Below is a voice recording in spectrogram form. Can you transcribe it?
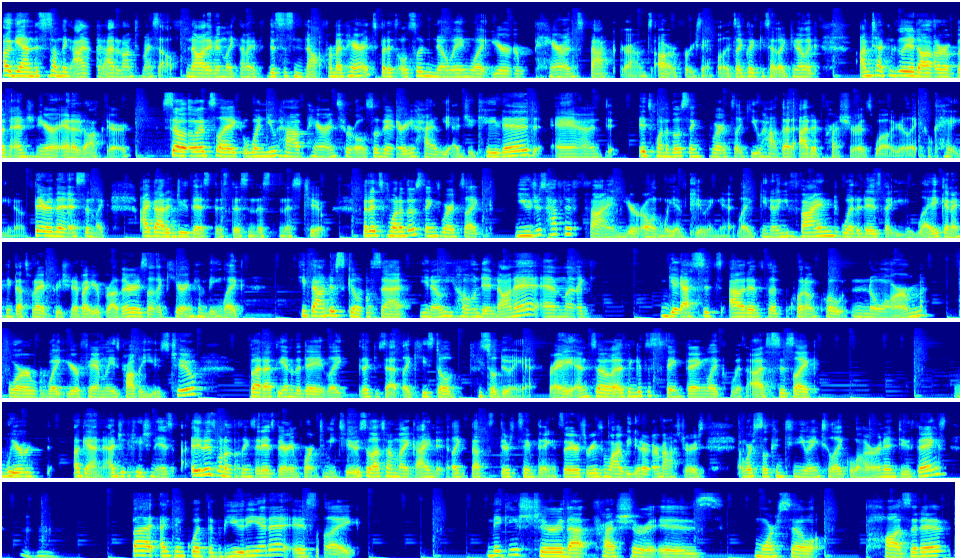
again, this is something I've added on to myself. Not even like that. this is not for my parents, but it's also knowing what your parents' backgrounds are. For example, it's like like you said, like you know, like I'm technically a daughter of an engineer and a doctor. So it's like when you have parents who are also very highly educated and it's one of those things where it's like you have that added pressure as well. You're like, okay, you know, they're this and like I got to do this, this, this, and this, and this too. But it's one of those things where it's like you just have to find your own way of doing it. Like, you know, you find what it is that you like. And I think that's what I appreciate about your brother is like hearing him being like, he found his skill set, you know, he honed in on it. And like, yes, it's out of the quote unquote norm for what your family is probably used to but at the end of the day like like you said like he's still he's still doing it right? And so i think it's the same thing like with us is like we're again education is it is one of the things that is very important to me too. So that's why i'm like i like that's there's the same thing. So there's a reason why we did our masters and we're still continuing to like learn and do things. Mm-hmm. but i think what the beauty in it is like making sure that pressure is more so positive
